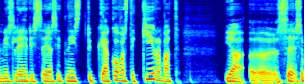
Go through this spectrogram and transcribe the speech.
niissä lehdissä ja sitten niistä tykkää kovasti kirvat. Ja se, se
